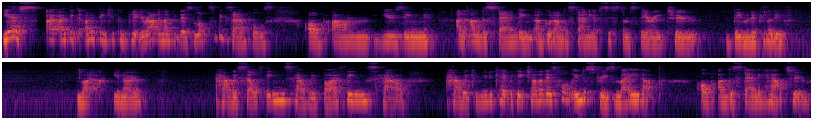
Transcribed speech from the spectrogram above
Yes, I, I, think I think you're completely right, and I think there's lots of examples of um, using an understanding, a good understanding of systems theory to be manipulative. Like you know, how we sell things, how we buy things, how how we communicate with each other. There's whole industries made up of understanding how to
